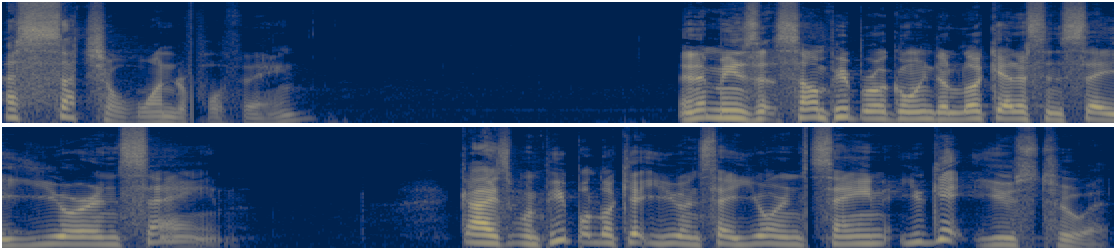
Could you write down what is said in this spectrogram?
That's such a wonderful thing. And it means that some people are going to look at us and say, You're insane. Guys, when people look at you and say you're insane, you get used to it.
